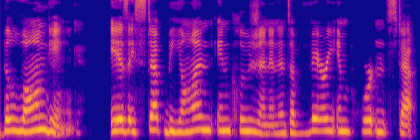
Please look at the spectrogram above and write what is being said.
Belonging is a step beyond inclusion, and it's a very important step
